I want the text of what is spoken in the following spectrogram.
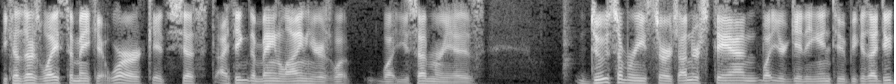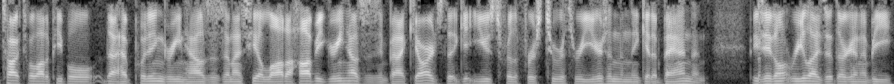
Because there's ways to make it work. It's just I think the main line here is what what you said, Maria, is do some research, understand what you're getting into. Because I do talk to a lot of people that have put in greenhouses, and I see a lot of hobby greenhouses in backyards that get used for the first two or three years and then they get abandoned because they don't realize that they're going to be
